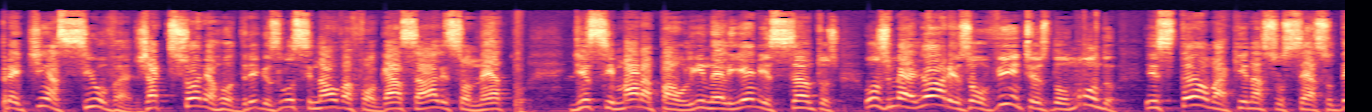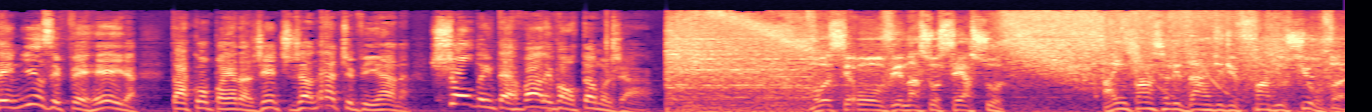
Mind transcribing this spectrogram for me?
Pretinha Silva, Jacksônia Rodrigues, Lucinalva Fogaça, Alisson Neto, Dicimara Paulina, Eliane Santos, os melhores ouvintes do mundo estão aqui na Sucesso. Denise Ferreira está acompanhando a gente, Janete Viana. Show do intervalo e voltamos já. Você ouve na Sucesso a imparcialidade de Fábio Silva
